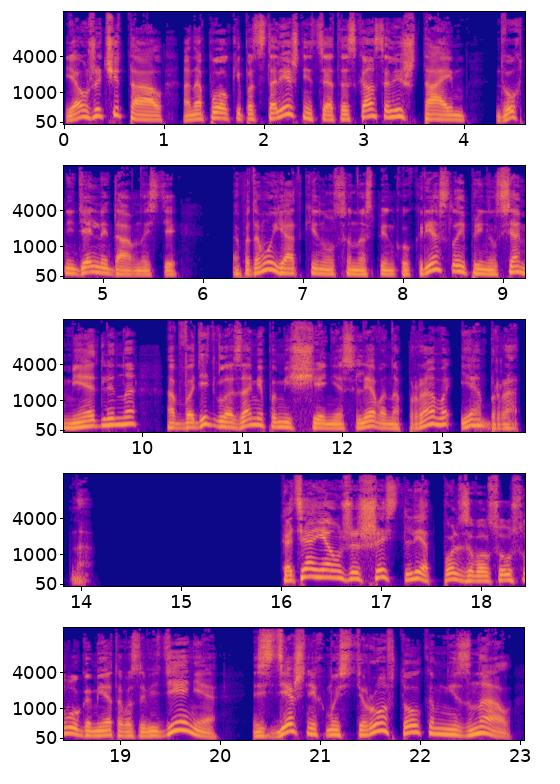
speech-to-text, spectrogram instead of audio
я уже читал, а на полке под столешницей отыскался лишь «Тайм» двухнедельной давности, а потому я откинулся на спинку кресла и принялся медленно обводить глазами помещение слева направо и обратно. Хотя я уже шесть лет пользовался услугами этого заведения, здешних мастеров толком не знал —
